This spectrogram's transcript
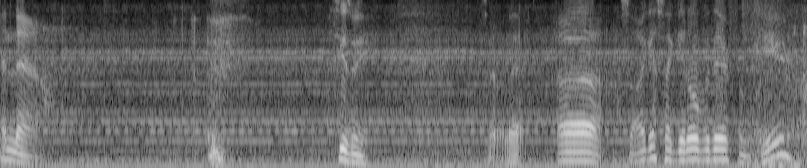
And now. Excuse me. Sorry about that. Uh, so I guess I get over there from here.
